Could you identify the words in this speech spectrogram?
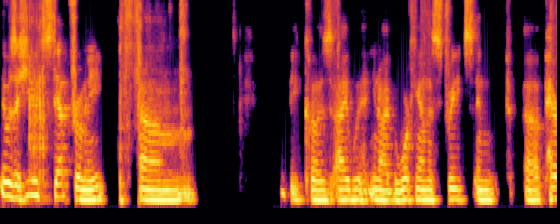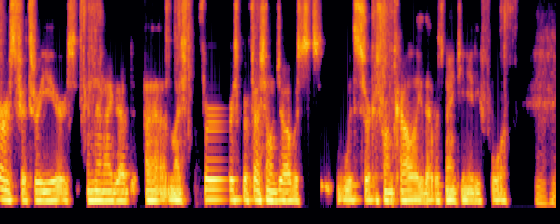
it was a huge step for me um, because I, you know, I've been working on the streets in uh, Paris for three years, and then I got uh, my first professional job was with Circus Roncalli. That was 1984, mm-hmm.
